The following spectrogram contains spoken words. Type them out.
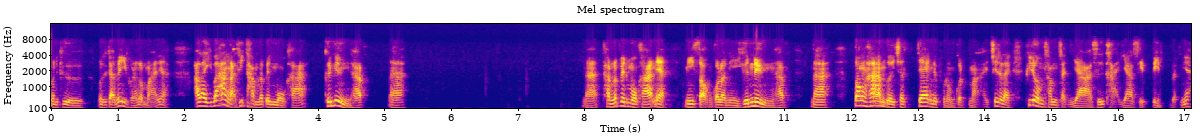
มันคือมันคือการไม่มีผลทางกฎหมายเนี่ย อะไรบ้างอะที่ทำแล้วเป็นโมคะคือหนึ่งครับนะนะทำแล้วเป็นโมคะเนี่ยมีสองกรณีคือหนึ่งครับนะต้องห้ามโดยชัดแจ้งในผลของกฎหมายเช่นอะไร พี่โดมทำสัญญาซื้อขายยาเสพติดแบบเนี้ย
